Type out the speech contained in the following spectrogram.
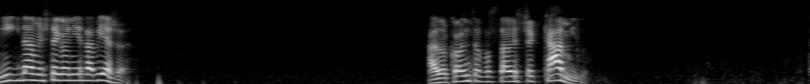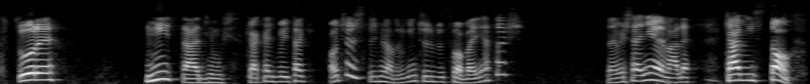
Nikt nam już tego nie zabierze. A do końca został jeszcze Kamil. Który nic nawet nie musi skakać, bo i tak, chociaż jesteśmy na drugim, czyżby Słowenia coś? Myślę, nie wiem, ale Kamil Stoch,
